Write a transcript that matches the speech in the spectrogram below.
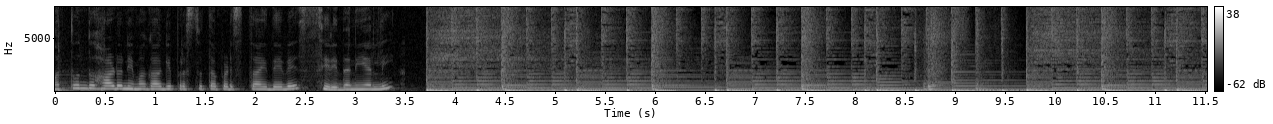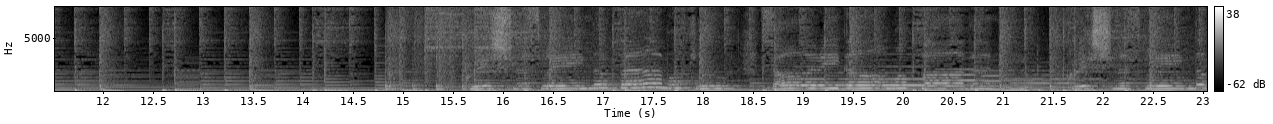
ಮತ್ತೊಂದು ಹಾಡು ನಿಮಗಾಗಿ ಪ್ರಸ್ತುತಪಡಿಸ್ತಾ ಇದ್ದೇವೆ ಸಿರಿದನಿಯಲ್ಲಿ Krishna's playing the bamboo flute, Sarigama Padani. Krishna's playing the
